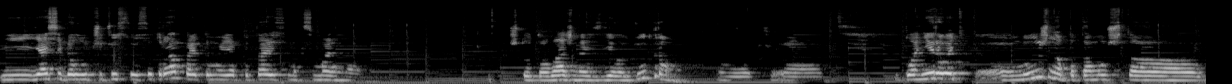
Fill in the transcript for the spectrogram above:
И я себя лучше чувствую с утра, поэтому я пытаюсь максимально что-то важное сделать утром. Вот. Э, планировать э, нужно, потому что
